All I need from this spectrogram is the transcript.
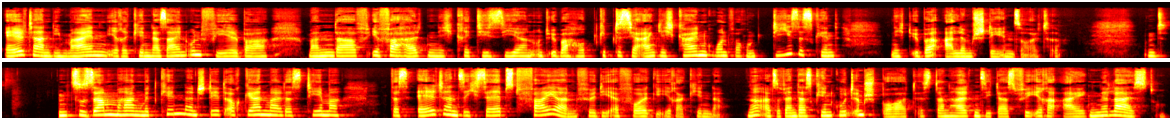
Eltern, die meinen, ihre Kinder seien unfehlbar, man darf ihr Verhalten nicht kritisieren und überhaupt gibt es ja eigentlich keinen Grund, warum dieses Kind nicht über allem stehen sollte. Und im Zusammenhang mit Kindern steht auch gern mal das Thema, dass Eltern sich selbst feiern für die Erfolge ihrer Kinder. Ne? Also wenn das Kind gut im Sport ist, dann halten sie das für ihre eigene Leistung.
